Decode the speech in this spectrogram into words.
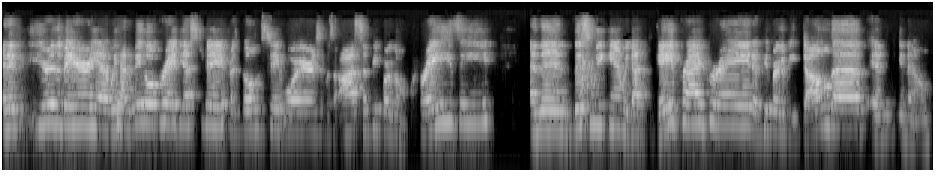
And if you're in the Bay Area, we had a big old parade yesterday for the Golden State Warriors. It was awesome. People are going crazy. And then this weekend, we got the Gay Pride Parade, and people are going to be dolled up and, you know,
